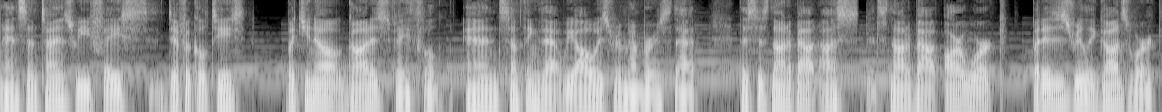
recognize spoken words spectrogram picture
and sometimes we face difficulties. But you know, God is faithful. And something that we always remember is that this is not about us, it's not about our work, but it is really God's work,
